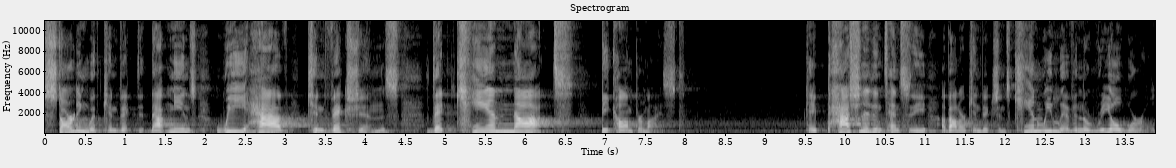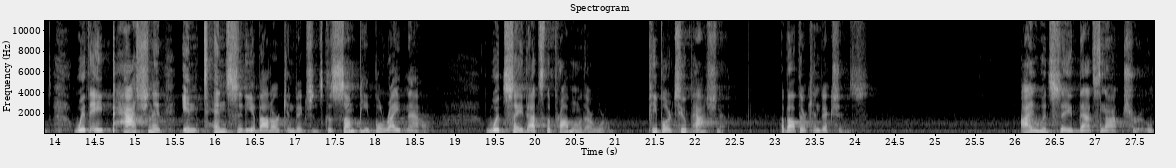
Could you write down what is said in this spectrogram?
starting with convicted. That means we have convictions that cannot be compromised. Okay, passionate intensity about our convictions. Can we live in the real world with a passionate intensity about our convictions? Because some people right now would say that's the problem with our world. People are too passionate about their convictions. I would say that's not true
